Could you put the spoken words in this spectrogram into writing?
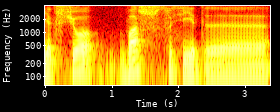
якщо ваш сусід е,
